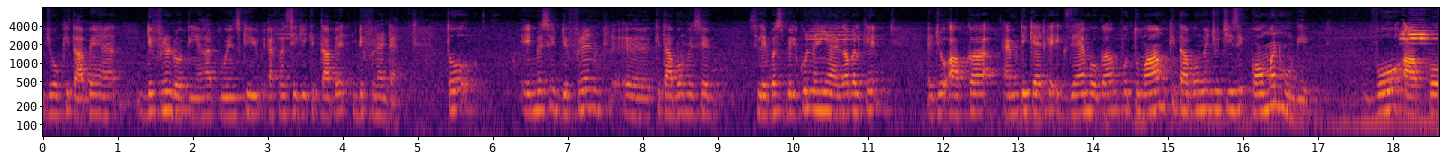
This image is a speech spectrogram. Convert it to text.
جو کتابیں ہیں ڈفرینٹ ہوتی ہیں۔ ہر پوئنس کی ایف ایس سی کی کتابیں ڈفرینٹ ہیں۔ تو ان میں سے ڈفرینٹ کتابوں میں سے سلیبس بالکل نہیں آئے گا، بلکہ جو آپ کا ایم ڈی کیٹ کا ایگزام ہوگا، وہ تمام کتابوں میں جو چیزیں کامن ہوں گی، وہ آپ کو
